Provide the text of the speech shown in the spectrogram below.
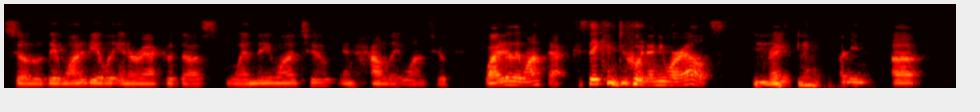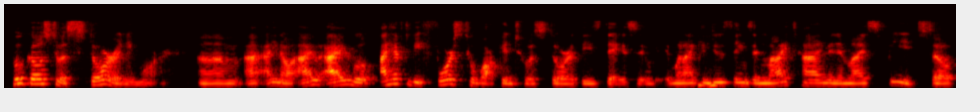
So they want to be able to interact with us when they want to and how they want to. Why do they want that? Because they can do it anywhere else, mm-hmm. right? I mean, uh, who goes to a store anymore? Um, I, you know, I, I will, I have to be forced to walk into a store these days when I can do things in my time and in my speed. So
